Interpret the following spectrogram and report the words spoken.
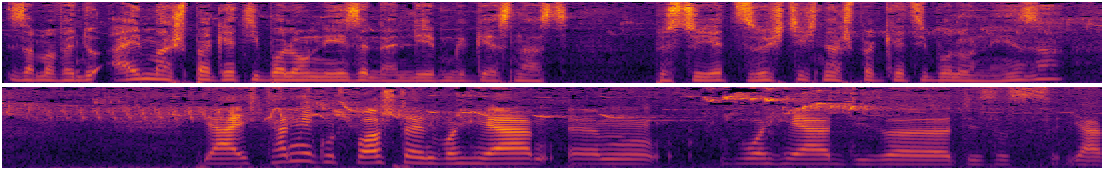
sag mal, wenn du einmal Spaghetti Bolognese in dein Leben gegessen hast, bist du jetzt süchtig nach Spaghetti Bolognese? Ja, ich kann mir gut vorstellen, woher, ähm, woher diese, dieses, ja,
